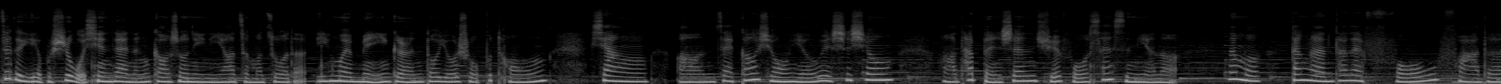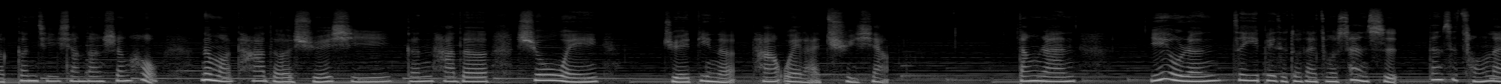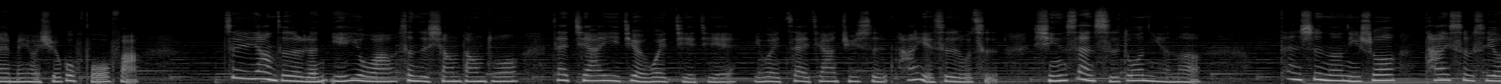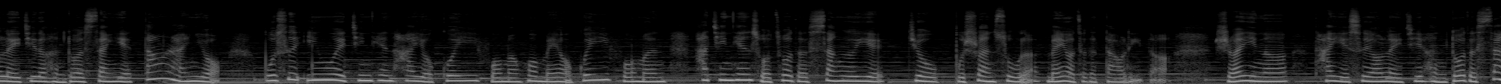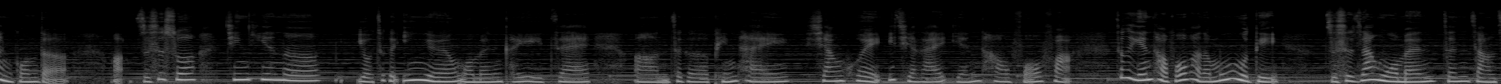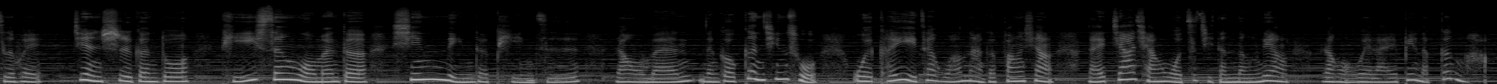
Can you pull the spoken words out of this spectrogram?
这个也不是我现在能告诉你你要怎么做的，因为每一个人都有所不同。像嗯，在高雄有一位师兄啊，他本身学佛三十年了，那么。当然，他在佛法的根基相当深厚，那么他的学习跟他的修为决定了他未来去向。当然，也有人这一辈子都在做善事，但是从来没有学过佛法，这样子的人也有啊，甚至相当多。在嘉义就有位姐姐，一位在家居士，她也是如此，行善十多年了。但是呢，你说他是不是有累积了很多的善业？当然有，不是因为今天他有皈依佛门或没有皈依佛门，他今天所做的善恶业就不算数了，没有这个道理的。所以呢，他也是有累积很多的善功德。好，只是说今天呢，有这个因缘，我们可以在嗯这个平台相会，一起来研讨佛法。这个研讨佛法的目的，只是让我们增长智慧，见识更多，提升我们的心灵的品质，让我们能够更清楚，我可以再往哪个方向来加强我自己的能量，让我未来变得更好。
